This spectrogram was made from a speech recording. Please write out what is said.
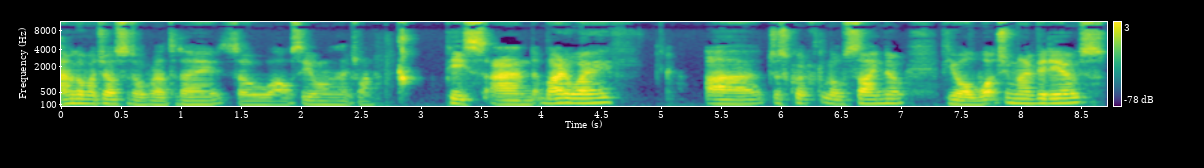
I haven't got much else to talk about today, so I'll see you on the next one. Peace. And by the way, uh, just quick little side note, if you are watching my videos,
